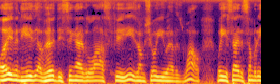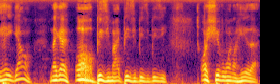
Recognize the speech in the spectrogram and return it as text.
I even hear I've heard this thing over the last few years. I'm sure you have as well, where you say to somebody, "How you going?" and they go, "Oh, busy, mate, busy, busy, busy." I shiver when I hear that.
